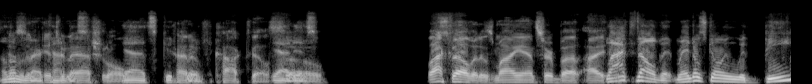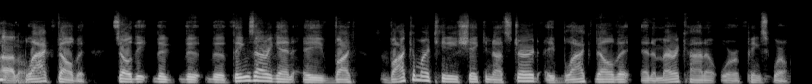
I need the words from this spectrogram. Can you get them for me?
I love Americanos. international Yeah, it's good. kind drink. of cocktail. Yeah, it is. So black velvet is my answer, but I Black Velvet. Randall's going with B. Black Velvet. So the the the the things are again a vodka, vodka martini, shaken not stirred, a Black Velvet, an Americano, or a Pink Squirrel.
